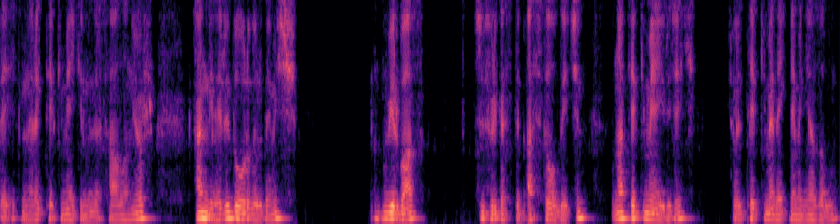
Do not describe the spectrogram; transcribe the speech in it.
eklenerek tepkimeye girmeleri sağlanıyor. Hangileri doğrudur demiş. Bu bir baz sülfürik asit, asit olduğu için bunlar tepkimeye girecek. Şöyle tepkime denklemini yazalım.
